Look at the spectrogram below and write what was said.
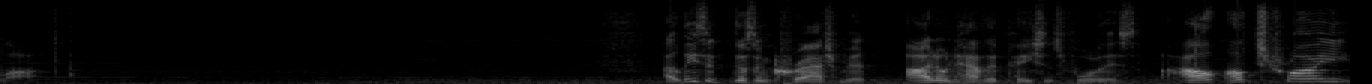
lot. At least it doesn't crash, man. I don't have the patience for this. I'll I'll try.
